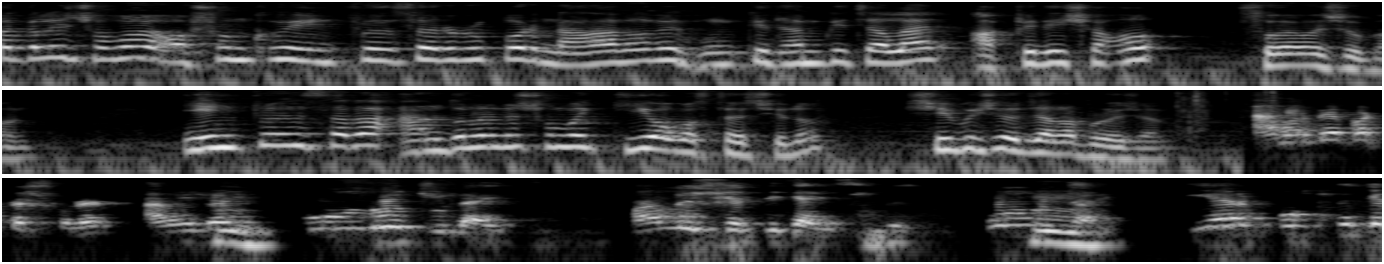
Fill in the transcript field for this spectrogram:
চলাকালীন সময় অসংখ্য ইনফ্লুয়েন্সারের উপর নানাভাবে হুমকি ধামকি চালায় আফ্রিদি সহ সোহেল সুবন ইনফ্লুয়েন্সাররা আন্দোলনের সময় কি অবস্থায় ছিল সে বিষয়ে জানা প্রয়োজন। আমার ব্যাপারটা শোনেন আমি ভাই পনেরো জুলাই মালয়েশিয়া থেকে আইছি পনেরো তারিখ এয়ারপোর্ট থেকে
